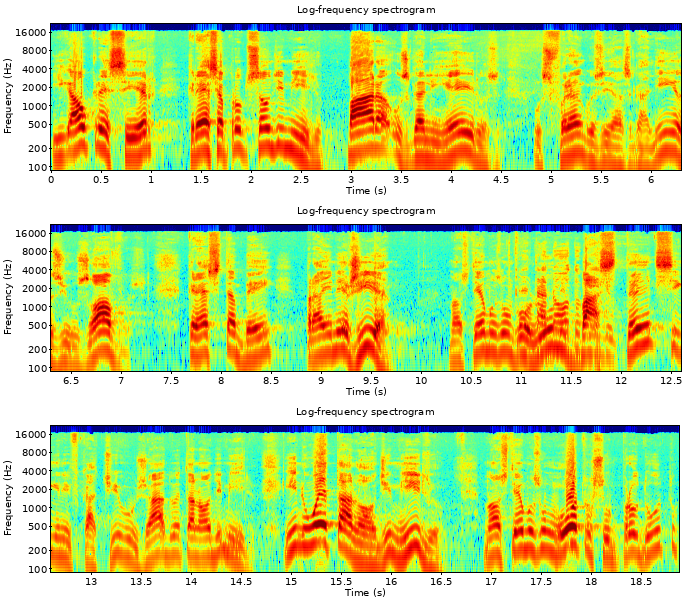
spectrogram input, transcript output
E ao crescer, cresce a produção de milho para os galinheiros, os frangos e as galinhas e os ovos, cresce também para a energia. Nós temos um volume bastante milho. significativo já do etanol de milho. E no etanol de milho, nós temos um outro subproduto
